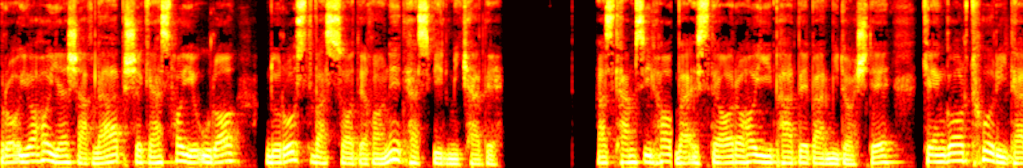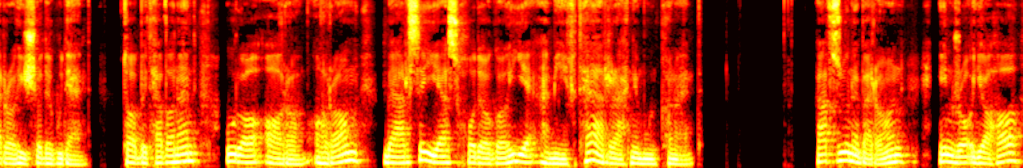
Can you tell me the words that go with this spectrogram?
رؤیاهایش اغلب شکستهای او را درست و صادقانه تصویر می کرده. از تمثیلها و استعاره هایی پرده برمی داشته که انگار طوری طراحی شده بودند تا بتوانند او را آرام آرام به عرصه ای از خداگاهی عمیقتر رهنمون کنند. افزون بر آن این رؤیاها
